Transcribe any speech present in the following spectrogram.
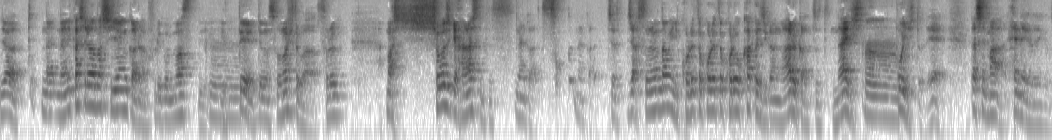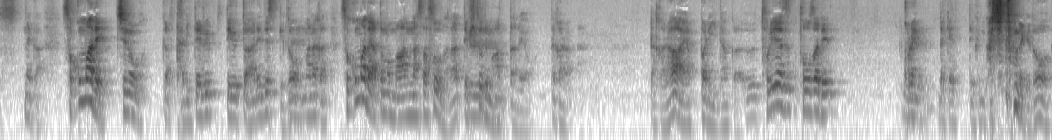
じゃあとな何かしらの支援から振り込みますって言って、でもその人がそれまあ正直話しててなんかそなんかじゃじゃあそのためにこれとこれとこれを書く時間があるかってない人っうん。ぽい人で。だしまあ変な言い方だけどなんかそこまで知能が足りてるっていうとあれですけど、うん。まあ、なんかそこまで頭回んなさそうだなっていう人でもあったのよ、だからだからやっぱりなんかうとりあえず当座でこれだけっていうふうに書いちゃったんだけど、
